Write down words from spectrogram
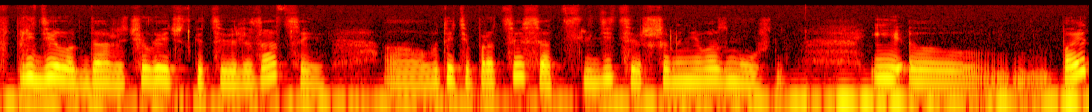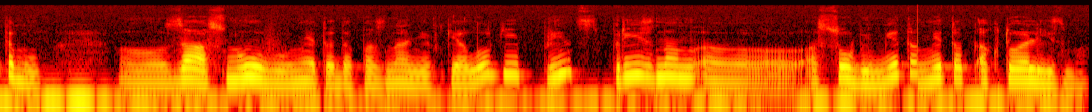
в пределах даже человеческой цивилизации вот эти процессы отследить совершенно невозможно. И поэтому Э, за основу метода познания в геологии признан э, особый метод, метод актуализма.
